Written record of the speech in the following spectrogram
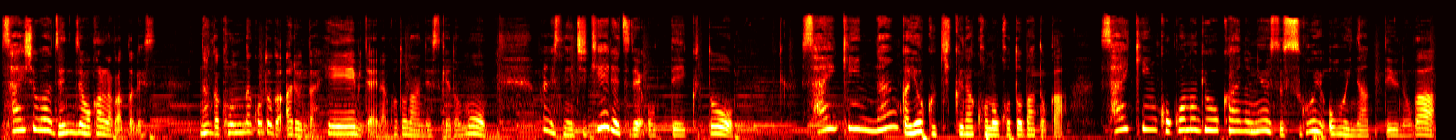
最初は全然分からなかったですなんかこんなことがあるんだへえみたいなことなんですけどもやっぱりですね時系列で追っていくと最近なんかよく聞くなこの言葉とか最近ここの業界のニュースすごい多いなっていうのが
